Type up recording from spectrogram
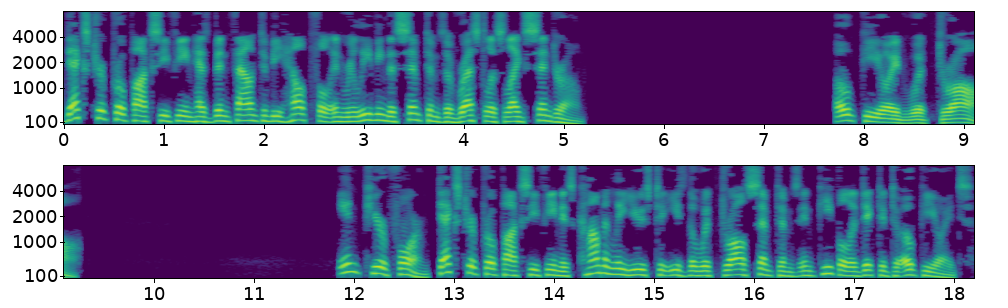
Dextropropoxyphene has been found to be helpful in relieving the symptoms of restless legs syndrome. Opioid withdrawal In pure form, dextropropoxyphene is commonly used to ease the withdrawal symptoms in people addicted to opioids.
